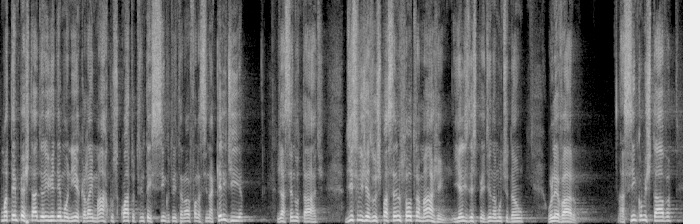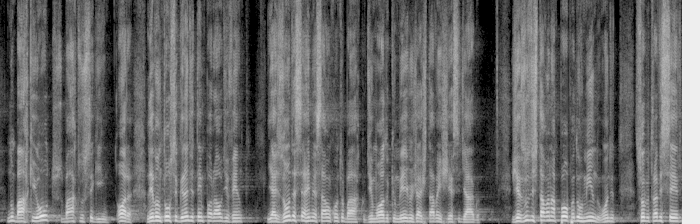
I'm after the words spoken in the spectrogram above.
uma tempestade de origem demoníaca, lá em Marcos 4, 35, 39, fala assim: Naquele dia, já sendo tarde, disse-lhe Jesus: Passaremos para outra margem, e eles, despedindo a multidão, o levaram, assim como estava no barco, e outros barcos o seguiam. Ora, levantou-se grande temporal de vento e as ondas se arremessavam contra o barco, de modo que o mesmo já estava a encher-se de água. Jesus estava na polpa, dormindo, onde sob o travesseiro.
